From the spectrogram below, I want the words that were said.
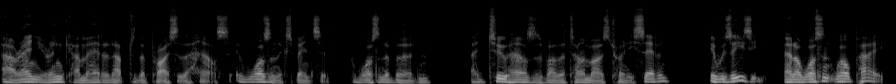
our annual income added up to the price of the house. It wasn't expensive, it wasn't a burden. I had two houses by the time I was 27. It was easy and I wasn't well paid.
